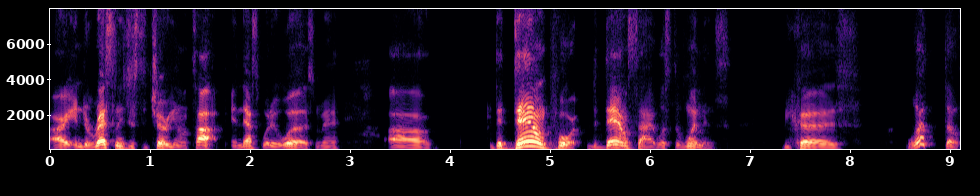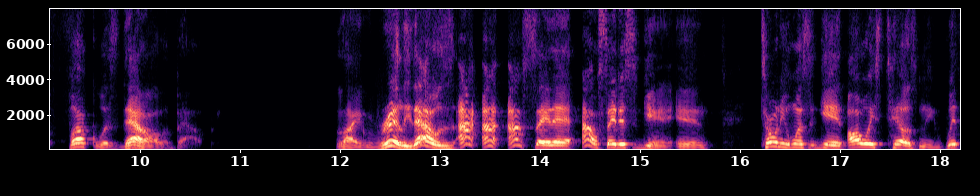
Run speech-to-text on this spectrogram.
All right. And the wrestling is just the cherry on top. And that's what it was, man. Uh the downport, the downside was the women's because what the fuck was that all about? Like, really, that was I, I I'll say that, I'll say this again. And Tony, once again, always tells me with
